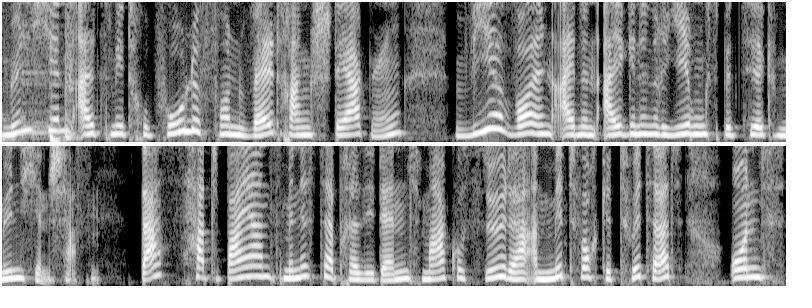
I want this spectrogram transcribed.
München als Metropole von Weltrang stärken. Wir wollen einen eigenen Regierungsbezirk München schaffen. Das hat Bayerns Ministerpräsident Markus Söder am Mittwoch getwittert und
